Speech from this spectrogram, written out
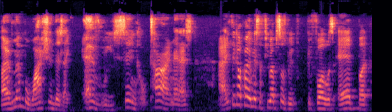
but I remember watching this like every single time, and as I think I probably missed a few episodes be- before it was aired, but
